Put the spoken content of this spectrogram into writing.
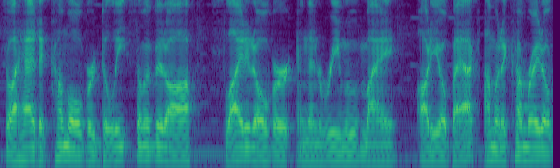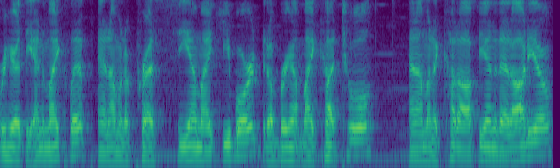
So I had to come over, delete some of it off, slide it over, and then remove my audio back. I'm gonna come right over here at the end of my clip, and I'm gonna press C on my keyboard. It'll bring up my cut tool, and I'm to cut off the end of that audio,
